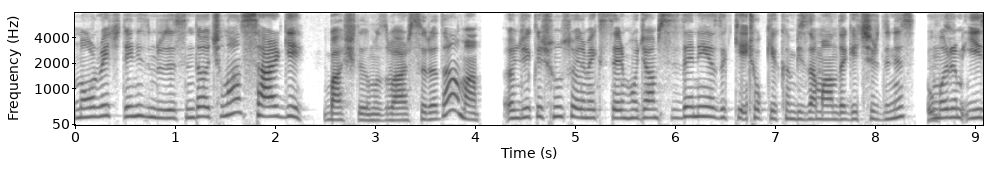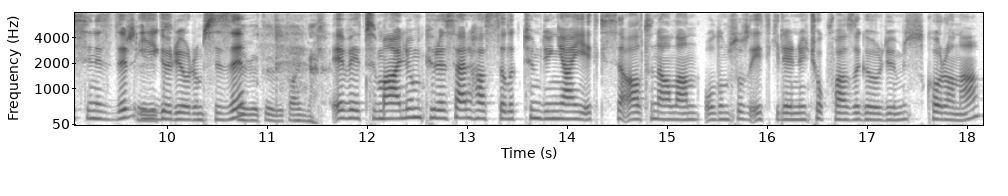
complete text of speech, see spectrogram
Norveç Deniz Müzesi'nde açılan sergi başlığımız var sırada ama Öncelikle şunu söylemek isterim hocam siz de ne yazık ki çok yakın bir zamanda geçirdiniz. Evet. Umarım iyisinizdir. Evet. İyi görüyorum sizi. Evet evet aynen. Evet malum küresel hastalık tüm dünyayı etkisi altına alan olumsuz etkilerini çok fazla gördüğümüz korona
